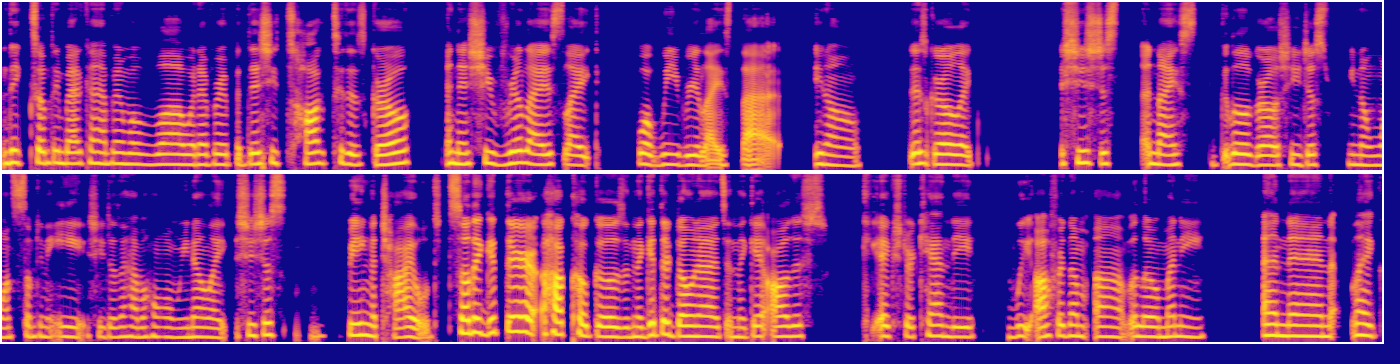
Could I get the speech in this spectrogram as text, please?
like something bad can happen, blah, blah, blah, whatever. But then she talked to this girl and then she realized like what we realized that, you know, this girl, like, she's just a nice little girl. She just, you know, wants something to eat. She doesn't have a home, you know, like, she's just being a child. So they get their hot cocos and they get their donuts and they get all this extra candy. We offer them uh, a little money and then like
